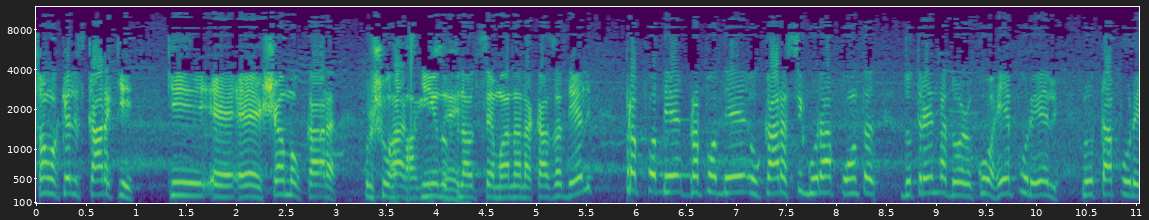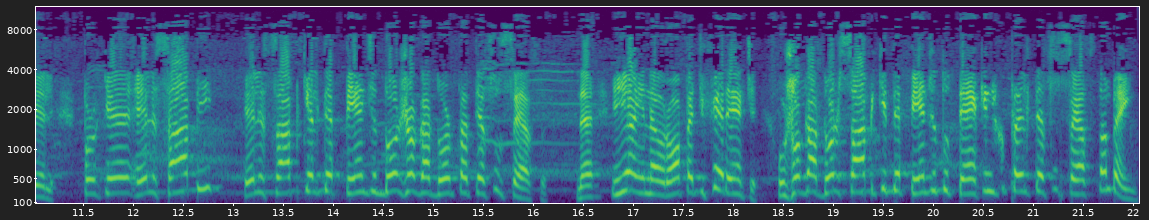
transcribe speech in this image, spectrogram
São aqueles caras que, que é, é, chamam o cara pro churrasquinho no final de semana na casa dele para poder, para poder o cara segurar a ponta do treinador, correr por ele, lutar por ele. Porque ele sabe ele sabe que ele depende do jogador para ter sucesso. Né? E aí na Europa é diferente. O jogador sabe que depende do técnico para ele ter sucesso também.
